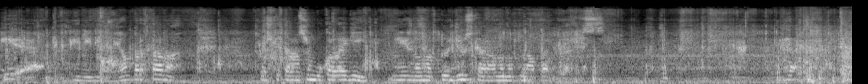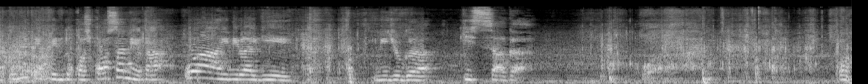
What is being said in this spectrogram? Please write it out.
Iya, ini dia yang pertama. Terus kita langsung buka lagi. Ini nomor 7 sekarang nomor 8 guys. Ya, jatuhnya kayak pintu kos-kosan ya kak. Wah ini lagi. Ini juga Kisaga. Wah. Oh,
